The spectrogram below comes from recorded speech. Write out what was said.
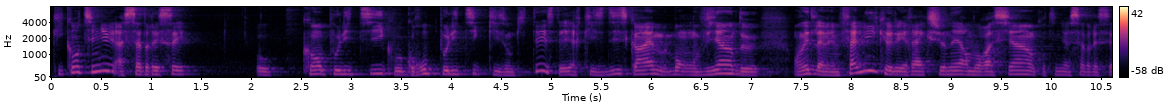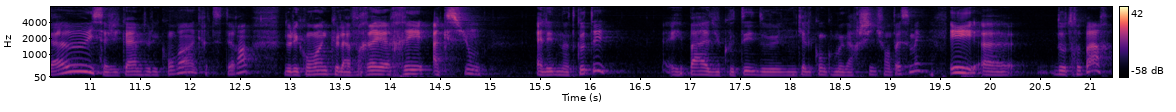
qui continuent à s'adresser aux camp politique, au groupe politique qu'ils ont quitté, c'est-à-dire qu'ils se disent quand même, bon, on vient de, on est de la même famille que les réactionnaires maurassiens, on continue à s'adresser à eux, il s'agit quand même de les convaincre, etc., de les convaincre que la vraie réaction, elle est de notre côté, et pas du côté d'une quelconque monarchie fantasmée. Et euh, d'autre part,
